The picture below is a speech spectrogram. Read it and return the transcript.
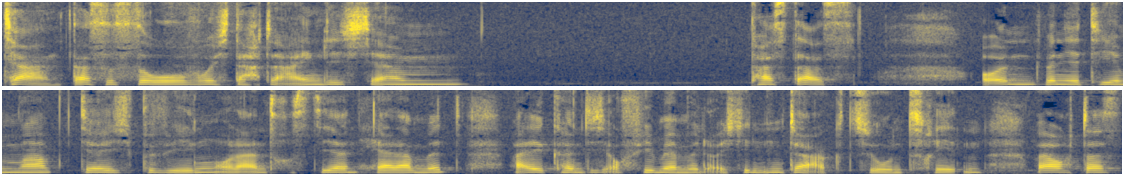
Tja, das ist so, wo ich dachte, eigentlich ähm, passt das. Und wenn ihr Themen habt, die euch bewegen oder interessieren, her damit, weil könnte ich auch viel mehr mit euch in Interaktion treten. Weil auch das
